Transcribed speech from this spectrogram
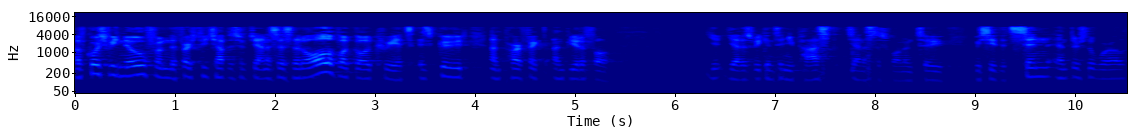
Of course, we know from the first two chapters of Genesis that all of what God creates is good and perfect and beautiful. Yet, as we continue past Genesis 1 and 2, we see that sin enters the world.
